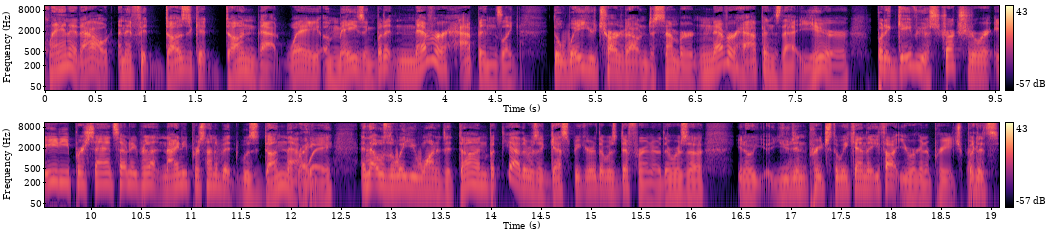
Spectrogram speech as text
plan it out. And if it does get done that way, amazing. But it never happens like the way you charted out in December never happens that year. But it gave you a structure where eighty percent, seventy percent, ninety percent of it was done that Right. way and that was the way you wanted it done. But yeah, there was a guest speaker that was different, or there was a you know you you didn't preach the weekend that you thought you were going to preach. But Right. it's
